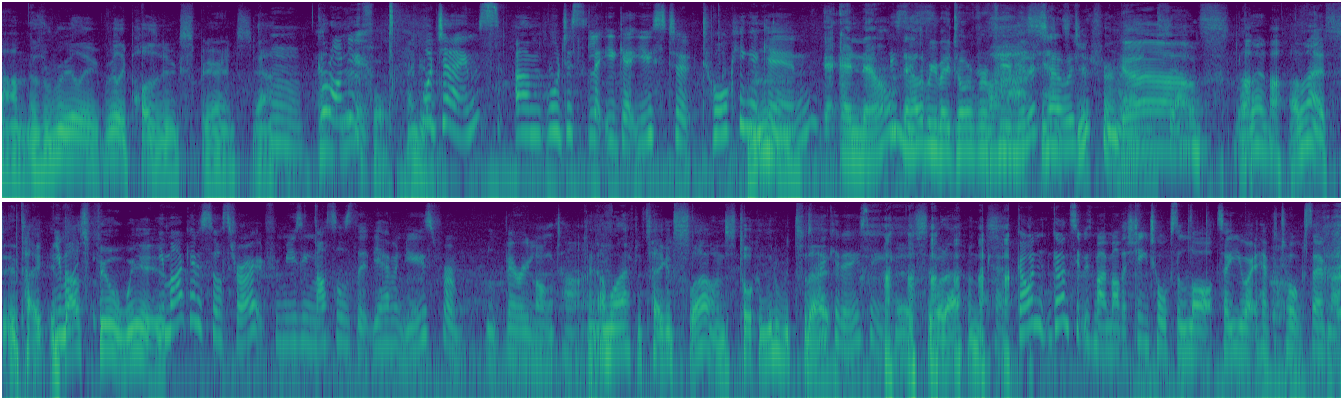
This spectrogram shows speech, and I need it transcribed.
um, it was a really, really positive experience, yeah. Good How on beautiful. you. Thank you. Well, James, um, we'll just let you get used to talking Mm. again. And now, This now is- that we've been talking for a few Ah, minutes, sounds how is different, it? man. Yeah. Sounds, I don't, I don't know, it's, it, ta- it You does might- feel weird. You might get a sore throat from using muscles that you haven't used for a very long time. I might have to take it slow and just talk a little bit today. Take it easy. Yeah, see what happens. Okay. Go and go and sit with my mother. She talks a lot, so you won't have to talk so much.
